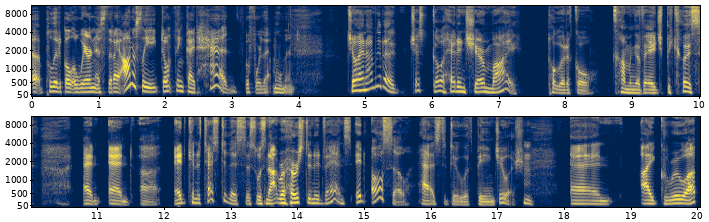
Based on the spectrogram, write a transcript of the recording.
a political awareness that I honestly don't think I'd had before that moment. Joanne, I'm going to just go ahead and share my political coming of age because, and and uh, Ed can attest to this. This was not rehearsed in advance. It also has to do with being Jewish, and I grew up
